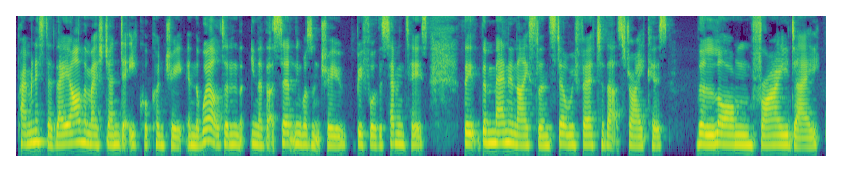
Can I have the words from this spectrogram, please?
prime minister. They are the most gender equal country in the world. And, you know, that certainly wasn't true before the 70s. The, the men in Iceland still refer to that strike as the long Friday.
